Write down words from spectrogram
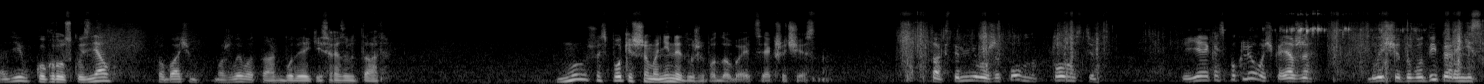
Надів, кукурузку зняв, побачимо, можливо, так буде якийсь результат. Ну, щось поки що мені не дуже подобається, якщо чесно. Так, стемніло вже повно, повністю. І є якась покльовочка, я вже ближче до води переніс.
